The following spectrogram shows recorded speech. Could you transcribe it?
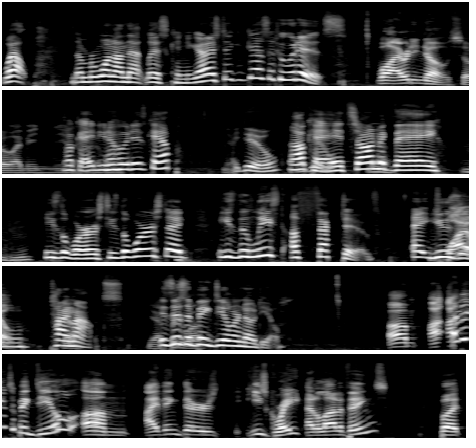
Well, number one on that list, can you guys take a guess at who it is? Well, I already know, so I mean. You know, I Okay, do don't you know who it is, Kap? I do. I Okay, do. it's Sean Yeah. McVay. He's the worst. He's the worst at. He's the least effective at using wild. timeouts. Yeah, is this pretty a wild. big deal or no deal? Um, I, I think it's a big deal. Um, I think there's he's great at a lot of things, but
